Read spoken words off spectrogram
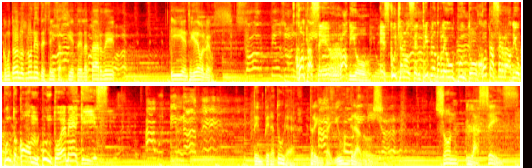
como todos los lunes de 6 a 7 de la tarde. Y enseguida volvemos. JC Radio. Escúchanos en www.jcradio.com.mx. Temperatura 31 grados. Son las 6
